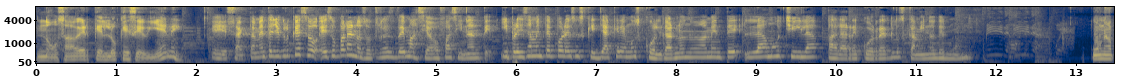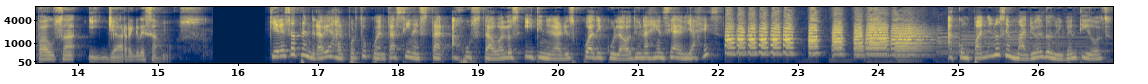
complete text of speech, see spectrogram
no saber qué es lo que se viene. Exactamente, yo creo que eso, eso para nosotros es demasiado fascinante y precisamente por eso es que ya queremos colgarnos nuevamente la mochila para recorrer los caminos del mundo. Una pausa y ya regresamos. ¿Quieres aprender a viajar por tu cuenta sin estar ajustado a los itinerarios cuadriculados de una agencia de viajes? Acompáñanos en mayo del 2022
